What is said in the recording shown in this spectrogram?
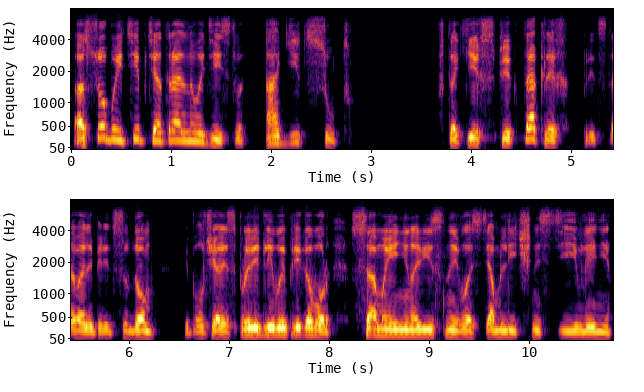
особый тип театрального действа – агитсуд. В таких спектаклях представали перед судом и получали справедливый приговор самые ненавистные властям личности и явления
